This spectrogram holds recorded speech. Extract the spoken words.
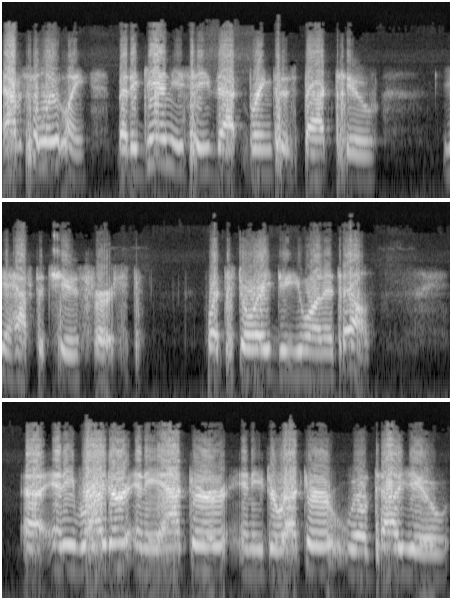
absolutely. But again, you see, that brings us back to you have to choose first. What story do you want to tell? Uh, any writer, any actor, any director will tell you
